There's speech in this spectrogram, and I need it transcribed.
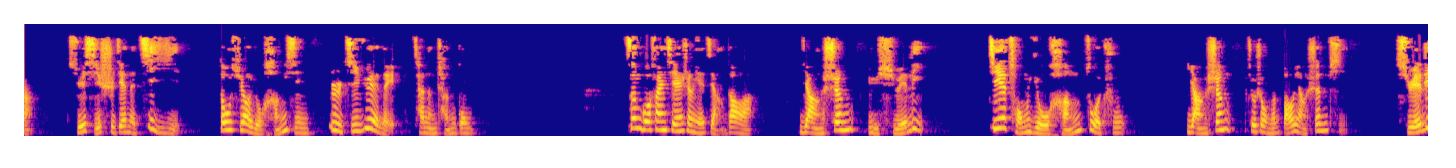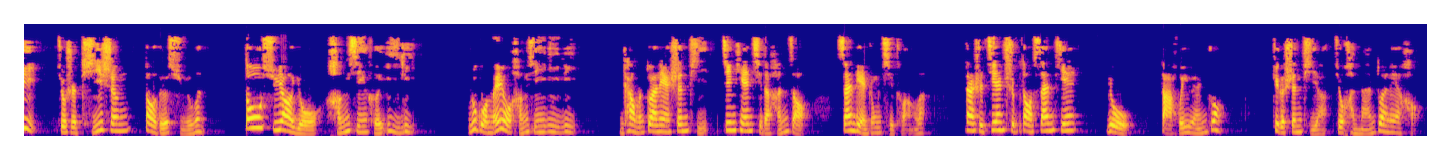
学习世间的技艺，都需要有恒心，日积月累才能成功。曾国藩先生也讲到啊，养生与学历，皆从有恒做出。养生就是我们保养身体，学历就是提升道德学问，都需要有恒心和毅力。如果没有恒心毅力，你看我们锻炼身体，今天起得很早，三点钟起床了，但是坚持不到三天，又打回原状，这个身体啊就很难锻炼好。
